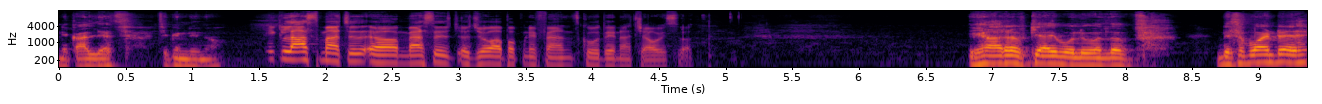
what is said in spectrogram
निकाल लिया चिकन डिनर एक लास्ट मैच मैसेज जो आप अपने फैंस को देना चाहो इस वक्त। यार अब क्या ही बोलूँ मतलब डिसअपॉइंटेड है।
